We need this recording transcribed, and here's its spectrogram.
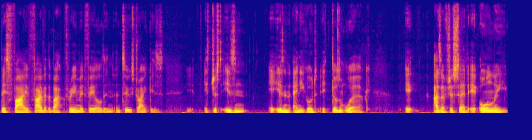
this five five at the back, three in midfield, and, and two strikers, it just isn't it isn't any good. It doesn't work. It, as I've just said, it only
